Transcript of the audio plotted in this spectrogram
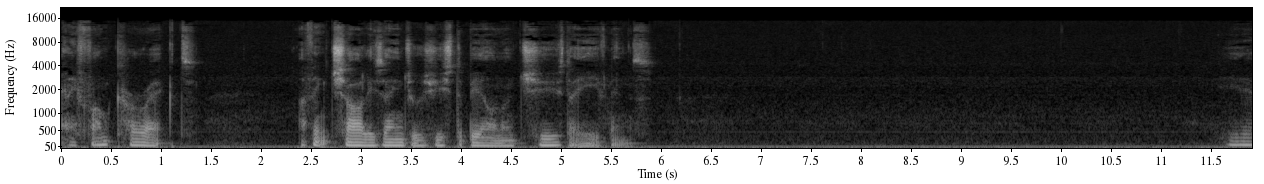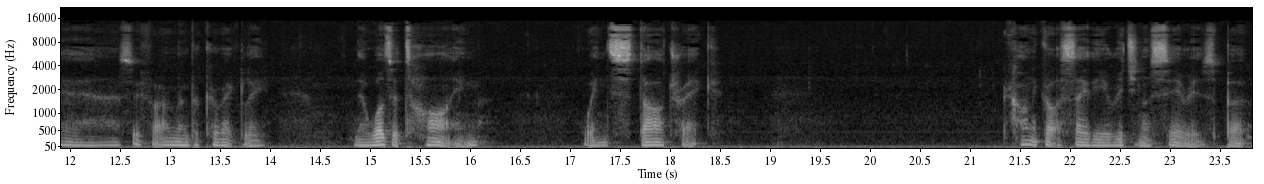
And if I'm correct, I think Charlie's Angels used to be on on Tuesday evenings. Yeah, as if I remember correctly. There was a time when Star Trek, kind of got to say the original series, but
